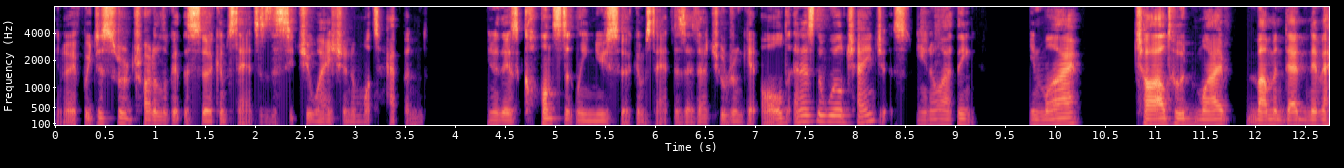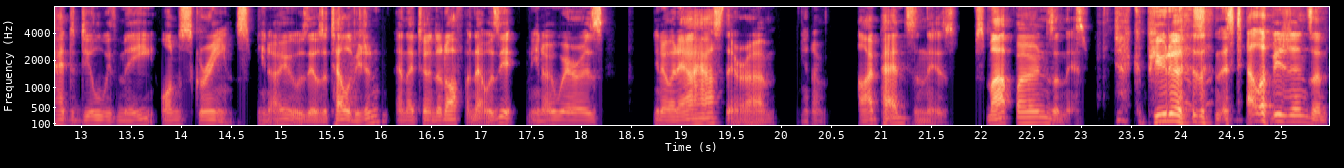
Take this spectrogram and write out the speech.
You know, if we just sort of try to look at the circumstances, the situation, and what's happened, you know, there's constantly new circumstances as our children get old and as the world changes. You know, I think in my childhood, my mum and dad never had to deal with me on screens. You know, it was there was a television and they turned it off and that was it. You know, whereas, you know, in our house there are um, you know iPads and there's smartphones and there's computers and there's televisions and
